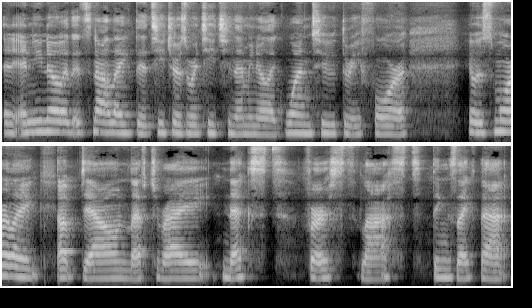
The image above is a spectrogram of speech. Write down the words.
And, and you know it's not like the teachers were teaching them you know like one two three four it was more like up down left right next first, last, things like that.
